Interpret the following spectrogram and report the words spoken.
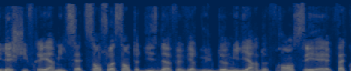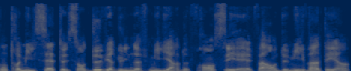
il est chiffré à 1779,2 milliards de francs CFA contre 1702,9 milliards de francs CFA en 2021,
